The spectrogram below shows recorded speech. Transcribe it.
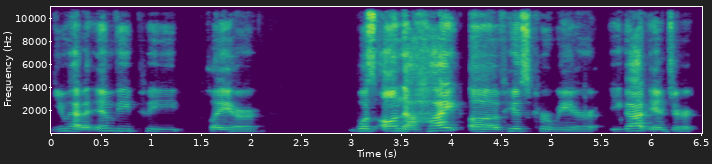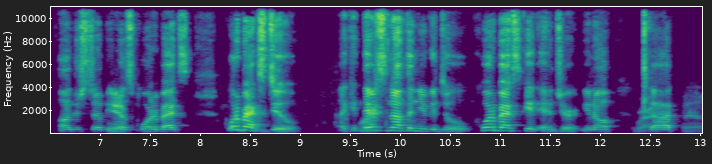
you had an MVP player was on the height of his career. He got injured, understood Yeah. because quarterbacks quarterbacks do. Like there's nothing you could do. Quarterbacks get injured, you know. right? God. Yeah,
